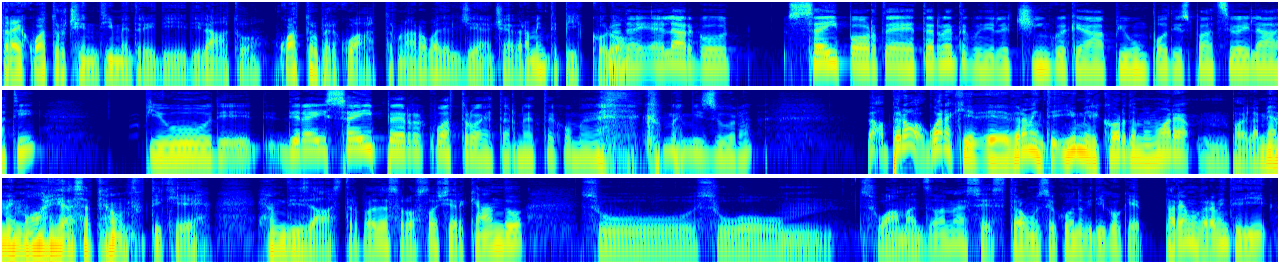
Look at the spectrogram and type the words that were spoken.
3-4 cm di, di, lato, 4x4, una roba del genere, cioè veramente piccolo. Dai, è largo 6 porte Ethernet, quindi le 5 che ha più un po' di spazio ai lati, più di, direi 6 x 4 Ethernet come, come misura. No, però guarda che eh, veramente io mi ricordo a memoria, mm, poi la mia memoria sappiamo tutti che è un disastro, poi adesso lo sto cercando su, su, mm, su Amazon, se, se, trovo un secondo vi dico che parliamo veramente di,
